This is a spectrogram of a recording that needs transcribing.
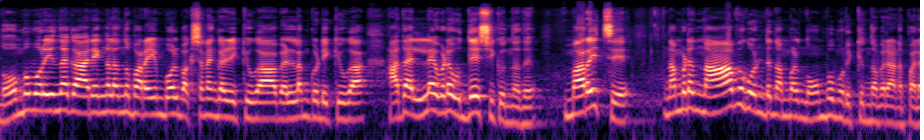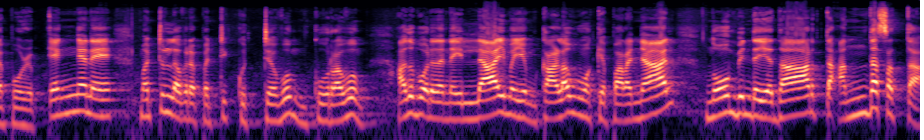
നോമ്പ് മുറിയുന്ന കാര്യങ്ങളെന്ന് പറയുമ്പോൾ ഭക്ഷണം കഴിക്കുക വെള്ളം കുടിക്കുക അതല്ല ഇവിടെ ഉദ്ദേശിക്കുന്നത്. മറിച്ച് നമ്മുടെ നാവ് കൊണ്ട് നമ്മൾ നോമ്പ് മുറിക്കുന്നവരാണ് പലപ്പോഴും. എങ്ങനെ? മറ്റുള്ളവരെ പറ്റി കുറ്റവും കുറവും അതുപോലെ തന്നെ ഇല്ലായ്മയും കളവുമൊക്കെ പറഞ്ഞാൽ നോമ്പിന്റെ യഥാർത്ഥ അന്തസത്ത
